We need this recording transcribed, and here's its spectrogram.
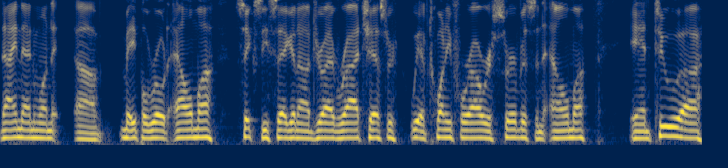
991 uh, Maple Road, Elma, 60 Saginaw Drive, Rochester. We have 24 hour service in Elma. And two uh,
